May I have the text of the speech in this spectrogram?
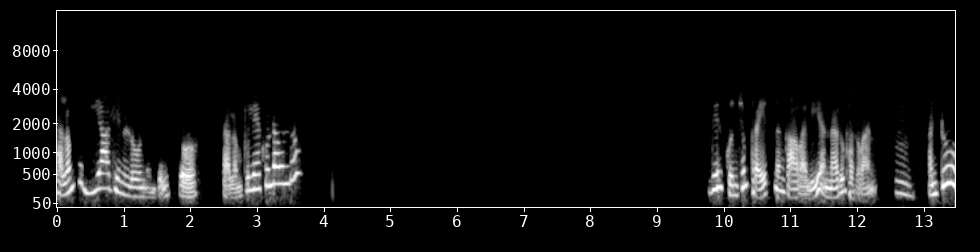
తలంపు నీ ఆధీనంలో ఉందని తెలుసుకో. తలంపు లేకుండా ఉండు. దీనికి కొంచెం ప్రయత్నం కావాలి అన్నారు భగవాన్. అంటూ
